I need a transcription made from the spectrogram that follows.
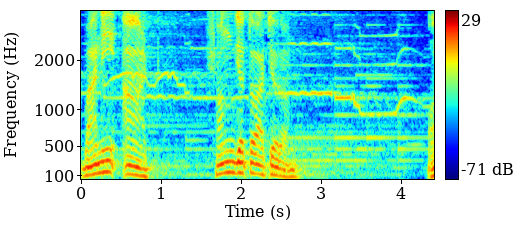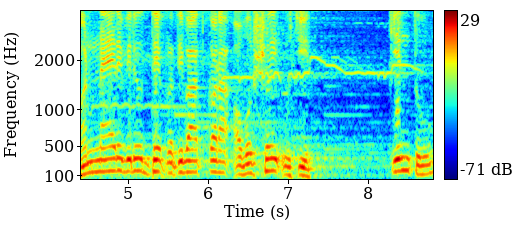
বাণী আট, সংযত আচরণ। অন্যায়ের বিরুদ্ধে প্রতিবাদ করা অবশ্যই উচিত, কিন্তু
